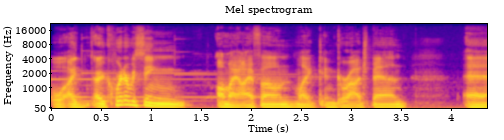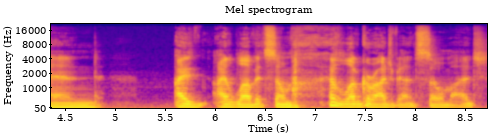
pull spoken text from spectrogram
Well, I, I record everything on my iPhone, like in GarageBand, and I I love it so much. I love GarageBand so much,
